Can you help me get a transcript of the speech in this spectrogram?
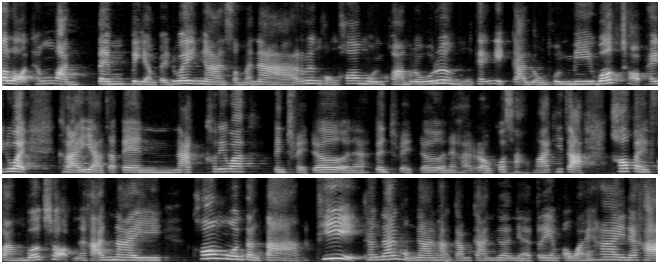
ตลอดทั้งวัน เต็มเปี่ยมไปด้วยงานสัมมนาเรื่องของข้อมูลความรู้เรื่องของเทคนิคการลงทุนมีเวิร์กช็อปให้ด้วย ใครอยากจะเป็นนักเขาเรียกว่าเป็น trader นะเป็น trader นะคะเราก็สามารถที่จะเข้าไปฟังเวิร์กช็อปนะคะในข้อมูลต่างๆ ที่ทางด้านของงานมหกรรมการเงินเนี่ยเตรียมเอาไว้ให้นะคะ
